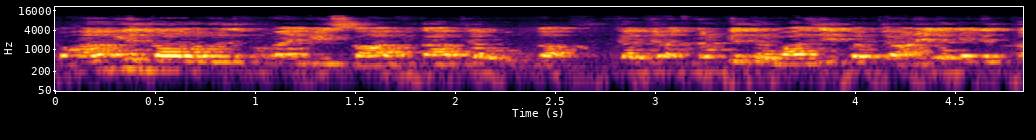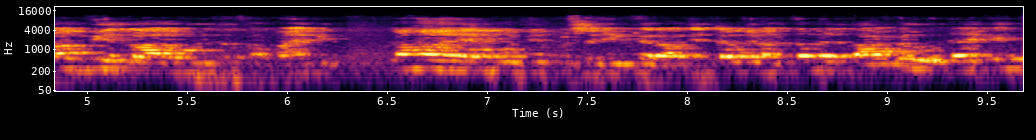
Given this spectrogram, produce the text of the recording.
وہاں بھی اللہ رب العزت فرمائیں گے حساب کتاب جب ہوگا، جب جہنم کے دروازے پر جانے لگیں گے، تب بھی اللہ رب العزت فرمائیں گے کہاں ہے وہ جن کو شریف ٹھہراتے دیں۔ جب جہنم میں داخل ہو جائیں گے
